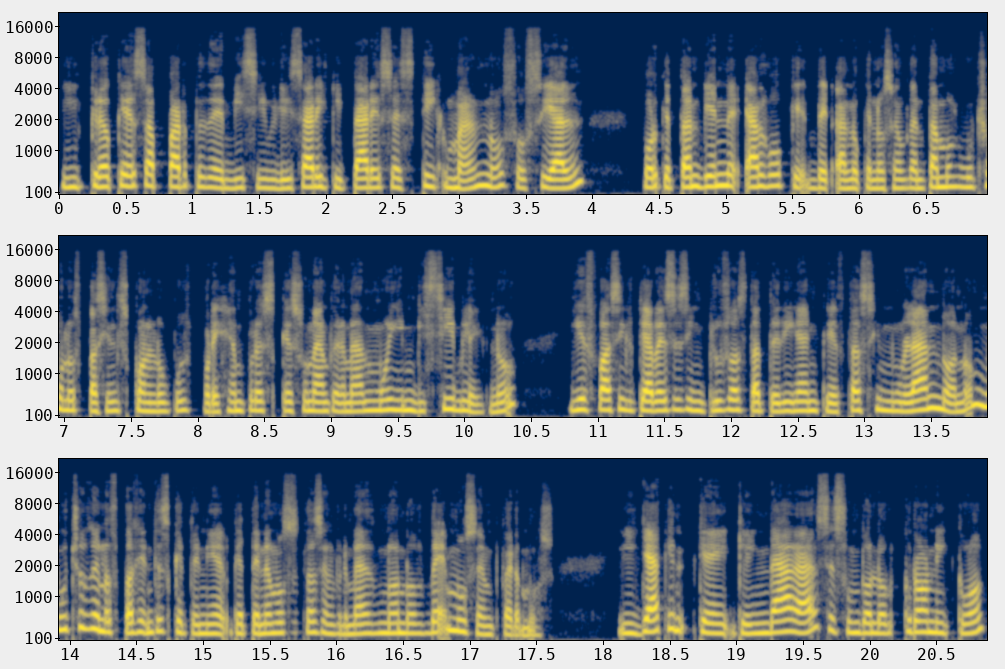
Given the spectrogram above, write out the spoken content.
y creo que esa parte de visibilizar y quitar ese estigma ¿no? social, porque también algo que a lo que nos enfrentamos mucho los pacientes con lupus, por ejemplo, es que es una enfermedad muy invisible, ¿no? Y es fácil que a veces incluso hasta te digan que estás simulando, ¿no? Muchos de los pacientes que, que tenemos estas enfermedades no nos vemos enfermos. Y ya que, que, indagas, es un dolor crónico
